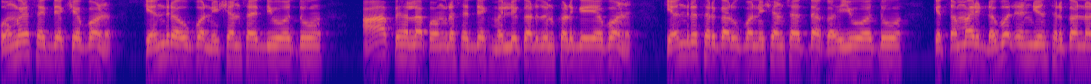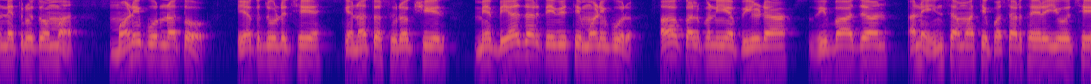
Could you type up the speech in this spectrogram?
કોંગ્રેસ અધ્યક્ષે પણ કેન્દ્ર ઉપર નિશાન સાધ્યું હતું. આ પહેલાં કોંગ્રેસ અધ્યક્ષ મલ્લિકાર્જુન ખડગેએ પણ કેન્દ્ર સરકાર ઉપર નિશાન સાધતા કહ્યું હતું કે તમારી ડબલ એન્જિન સરકારના નેતૃત્વમાં મણિપુર ન તો એકજૂટ છે કે ન તો સુરક્ષિત. મેં બે હજાર તેવીસથી મણિપુર અકલ્પનીય પીડા, વિભાજન અને હિંસામાંથી પસાર થઈ રહ્યો છે.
